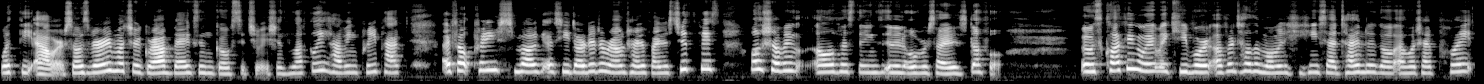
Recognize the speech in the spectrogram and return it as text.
with the hour, so it was very much a grab bags and go situation. Luckily, having pre packed, I felt pretty smug as he darted around trying to find his toothpaste while shoving all of his things in an oversized duffel. It was clacking away at my keyboard up until the moment he said time to go, at which I point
